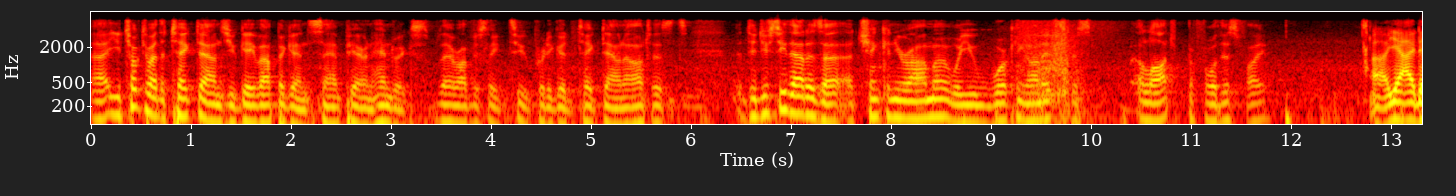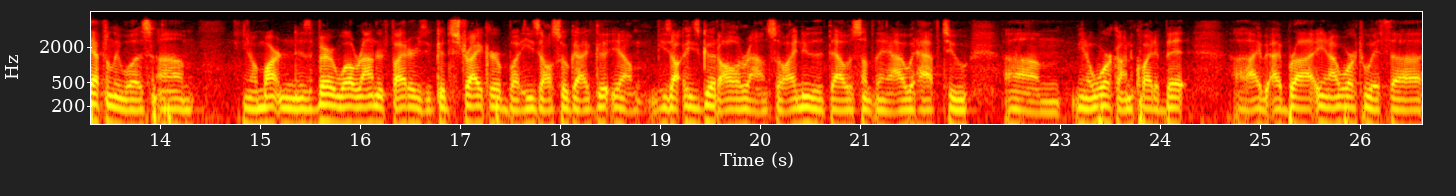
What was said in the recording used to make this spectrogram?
Uh, you talked about the takedowns you gave up against St. Pierre and Hendricks. They're obviously two pretty good takedown artists. Did you see that as a, a chink in your armor? Were you working on it a lot before this fight? Uh, yeah, I definitely was. Um, you know, Martin is a very well-rounded fighter. He's a good striker, but he's also got good. You know, he's he's good all around. So I knew that that was something I would have to, um, you know, work on quite a bit. Uh, I, I brought, you know, I worked with uh,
